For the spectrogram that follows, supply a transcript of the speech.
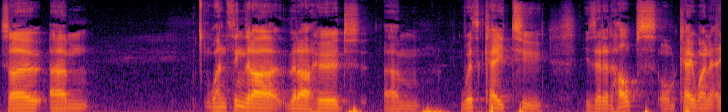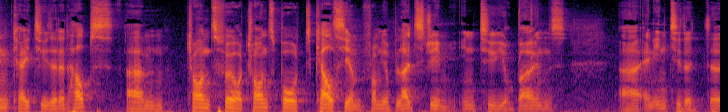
So um, one thing that I that I heard um, with K2 is that it helps, or K1 and K2, that it helps um, transfer or transport calcium from your bloodstream into your bones uh, and into the, the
